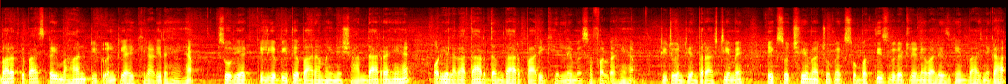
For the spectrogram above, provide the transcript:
भारत के पास कई महान टी ट्वेंटी आई खिलाड़ी रहे हैं। सूर्य के लिए बीते 12 महीने शानदार रहे हैं और ये लगातार दमदार पारी खेलने में सफल रहे हैं। टी ट्वेंटी अंतर्राष्ट्रीय में 106 मैचों में 132 विकेट लेने वाले इस गेंदबाज ने कहा,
